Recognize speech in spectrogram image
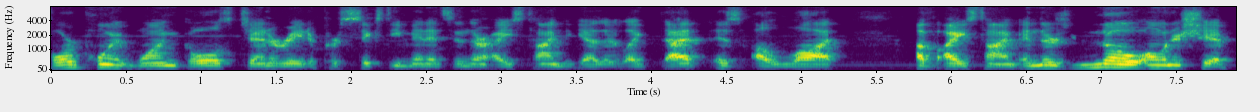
4.1 goals generated per 60 minutes in their ice time together. Like that is a lot of ice time. And there's no ownership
